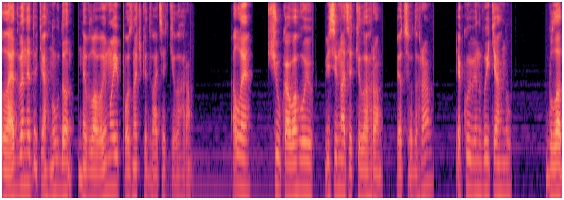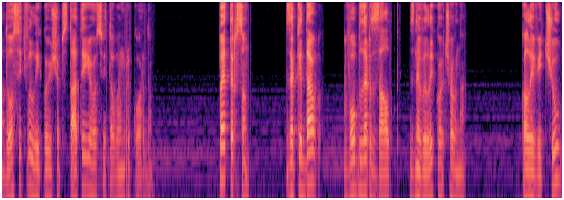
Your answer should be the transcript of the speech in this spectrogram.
ледве не дотягнув до невловимої позначки 20 кг. Але щука вагою 18 кг 500 г, яку він витягнув, була досить великою, щоб стати його світовим рекордом. Петерсон закидав воблер залп з невеликого човна, коли відчув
